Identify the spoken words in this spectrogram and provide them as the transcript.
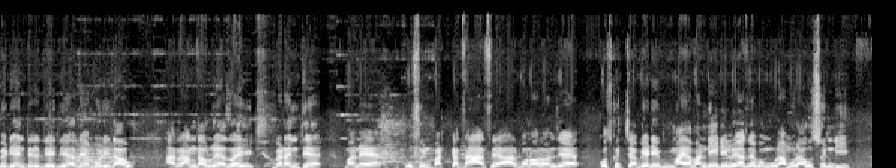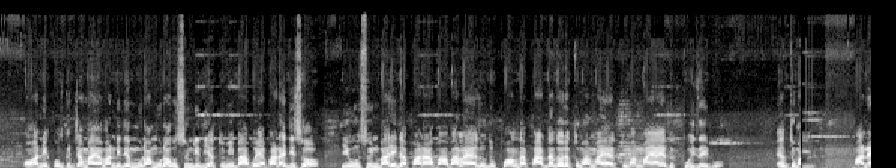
বেডি আনতে দিয়ে দিয়ে দে, বড়ি দাও, আর রান্দাও লইয়া যাই বেড়াইতে মানে উসুন পাটকা যা আছে, আর মনোরঞ্জন যে কচকুচ্চা বেডি মায়া ভান্ডি ইডি লইয়া যাব মুরা মুরা উসুন্ডি অনেক কুচকুচ্চা মায়া ভান্ডি দিয়ে মুরা মুরা উসুন্ডি দিয়ে তুমি বাপ হইয়া পাড়াই দিছ। ই উসুন বাড়িটা পাড়া পালায় যদি ফলদা পাড়দা ধরে তোমার মায়া তোমার মায়া কই যাইব? এ তোমার মানে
